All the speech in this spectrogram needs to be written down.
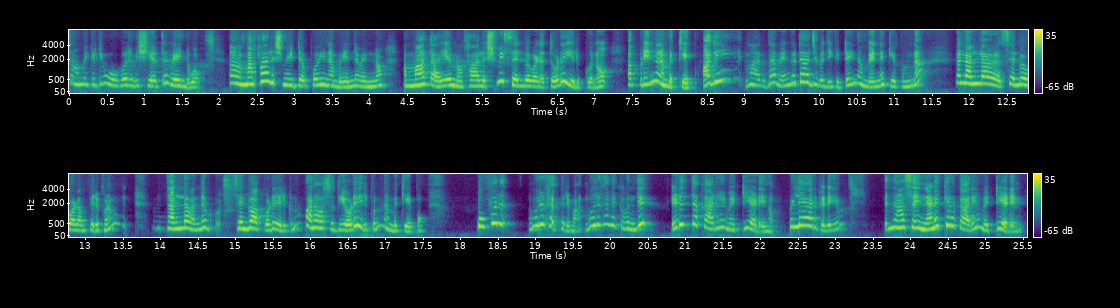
சாமிக்கிட்டையும் ஒவ்வொரு விஷயத்த வேண்டுவோம். மகாலட்சுமிகிட்ட போய் நம்ம என்ன வேணும் அம்மா தாயே மகாலட்சுமி செல்வ வளத்தோடு இருக்கணும் அப்படின்னு நம்ம கேட்போம். அதே மாதிரி தான் வெங்கடாஜிபதி கிட்டே நம்ம என்ன கேட்போம்னா நல்ல செல்வ வளம் பெருக்கணும் நல்ல வந்து செல்வாக்கோட இருக்கணும் பண வசதியோடு இருக்கணும் நம்ம கேட்போம். ஒவ்வொரு முருகப்பெருமான் முருகனுக்கு வந்து எடுத்த காரியம் வெற்றி அடையணும். பிள்ளையார்கிட்டையும் நான் நினைக்கிற காரியம் வெற்றி அடையணும்.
